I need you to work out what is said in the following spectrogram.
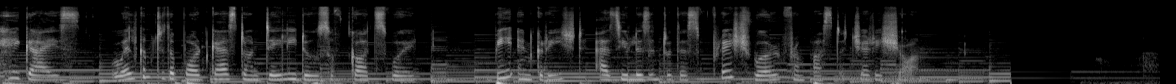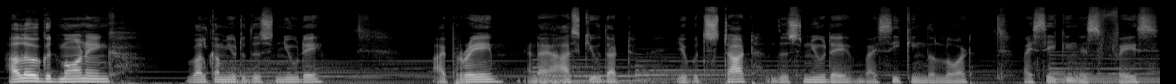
Hey guys, welcome to the podcast on Daily Dose of God's Word. Be encouraged as you listen to this fresh word from Pastor Cherry Sean. Hello, good morning. Welcome you to this new day. I pray and I ask you that you would start this new day by seeking the Lord, by seeking His face,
